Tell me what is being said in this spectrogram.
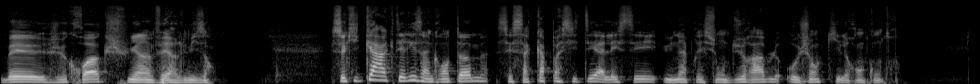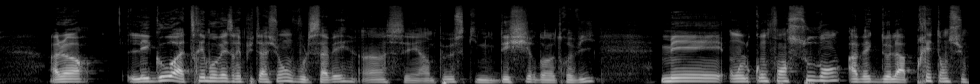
mais je crois que je suis un ver luisant. Ce qui caractérise un grand homme, c'est sa capacité à laisser une impression durable aux gens qu'il rencontre. Alors, l'ego a très mauvaise réputation, vous le savez, hein, c'est un peu ce qui nous déchire dans notre vie, mais on le confond souvent avec de la prétention,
